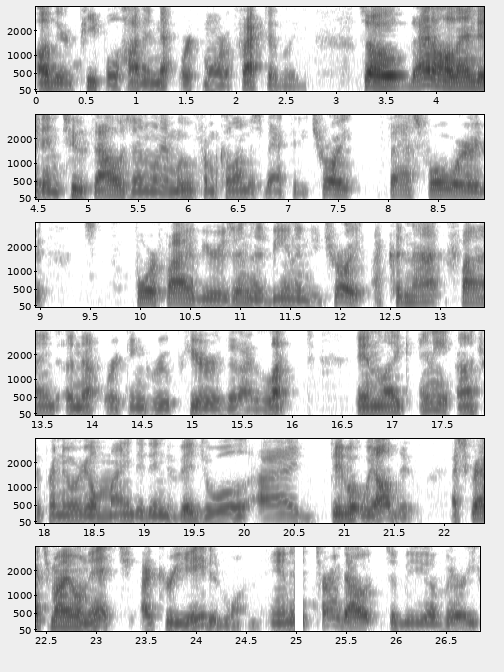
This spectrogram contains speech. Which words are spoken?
other people how to network more effectively. So that all ended in 2000 when I moved from Columbus back to Detroit. Fast forward four or five years into being in Detroit, I could not find a networking group here that I liked. And like any entrepreneurial minded individual, I did what we all do. I scratched my own itch. I created one. And it turned out to be a very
